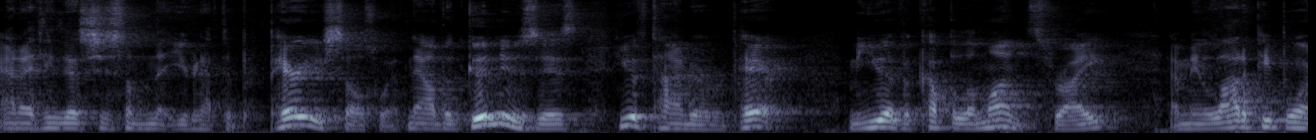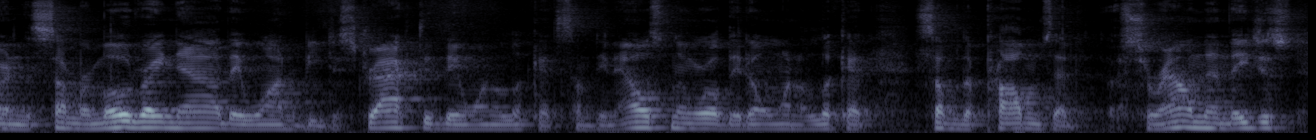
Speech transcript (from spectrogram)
And I think that's just something that you're going to have to prepare yourselves with. Now, the good news is you have time to prepare. I mean, you have a couple of months, right? I mean, a lot of people are in the summer mode right now. They want to be distracted. They want to look at something else in the world. They don't want to look at some of the problems that surround them. They just, you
